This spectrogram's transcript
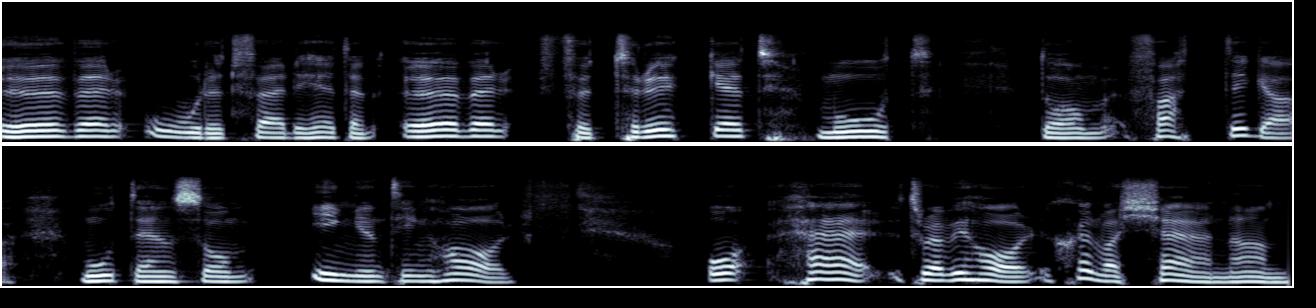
över orättfärdigheten, över förtrycket mot de fattiga, mot den som ingenting har. Och här tror jag vi har själva kärnan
